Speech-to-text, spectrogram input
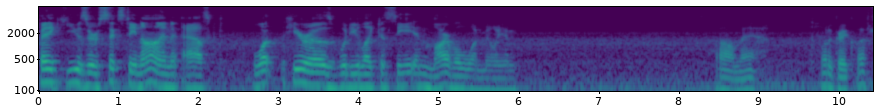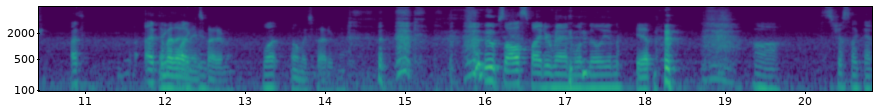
fake user 69 asked, What heroes would you like to see in Marvel 1 million? Oh man, what a great question. I, th- I think And by that I like mean Spider-Man. what? Only Spider-Man. Oops! All Spider-Man 1 million. Yep. Oh, it's just like that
